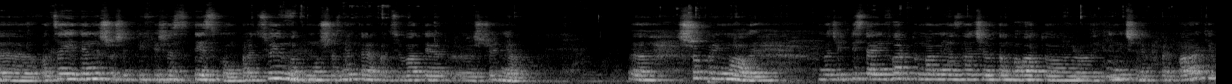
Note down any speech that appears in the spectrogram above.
Е, Оце єдине, що ще тільки ще з тиском працюємо, тому що з ним треба працювати е, щодня. Е, Що приймали? Значить, після інфаркту мамі назначили там багато хімічних препаратів.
